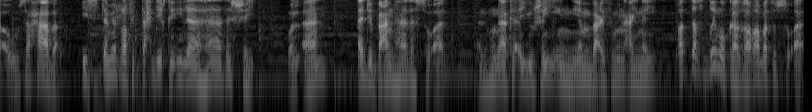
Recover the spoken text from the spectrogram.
أو سحابة. استمر في التحديق إلى هذا الشيء. والآن أجب عن هذا السؤال. هل هناك أي شيء ينبعث من عينيك؟ قد تصدمك غرابة السؤال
